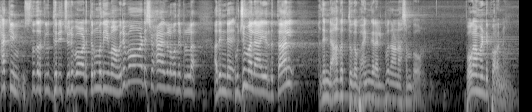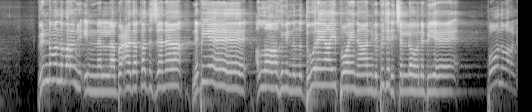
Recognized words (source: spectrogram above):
ഹക്കീം മുസ്തദർക്കിൽ ഉദ്ധരിച്ച് ഒരുപാട് തിരുമതി ഇമാം ഒരുപാട് സുഹാഹകൾ വന്നിട്ടുള്ള അതിന്റെ മുജുമലായി എടുത്താൽ അതിന്റെ ആകത്തുക ഭയങ്കര അത്ഭുതമാണ് ആ സംഭവം. പോകാൻ വേണ്ടി പറഞ്ഞു. വീണ്ടും വന്ന് പറഞ്ഞു നബിയേ അള്ളാഹുവിൽ നിന്ന് ദൂരെയായി പോയ ഞാൻ വ്യഭിചരിച്ചല്ലോ നബിയേ. പോന്ന് പറഞ്ഞു.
